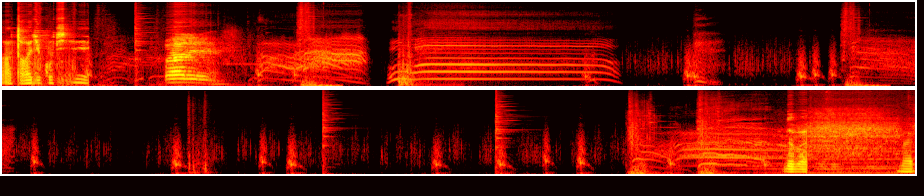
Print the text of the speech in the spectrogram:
Ah t'aurais dû continuer. Ouais, allez. Ouais.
